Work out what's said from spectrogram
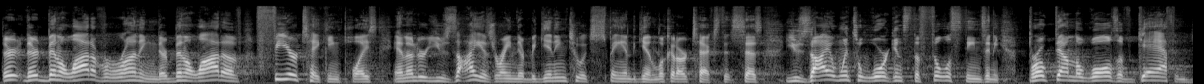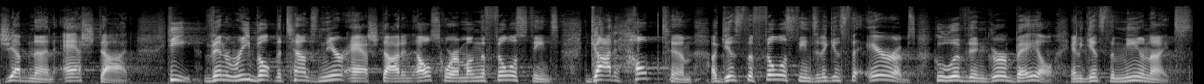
There, there'd been a lot of running, there'd been a lot of fear taking place, and under Uzziah's reign, they're beginning to expand again. Look at our text. It says, Uzziah went to war against the Philistines, and he broke down the walls of Gath and Jabneh and Ashdod. He then rebuilt the towns near Ashdod and elsewhere among the Philistines. God helped him against the Philistines and against the Arabs who lived in Gur Baal and against the Meunites.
